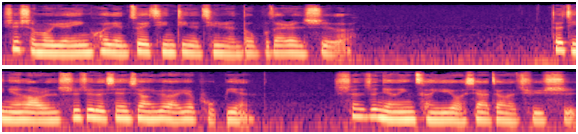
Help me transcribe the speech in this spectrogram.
是什么原因会连最亲近的亲人都不再认识了？这几年老人失智的现象越来越普遍，甚至年龄层也有下降的趋势。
